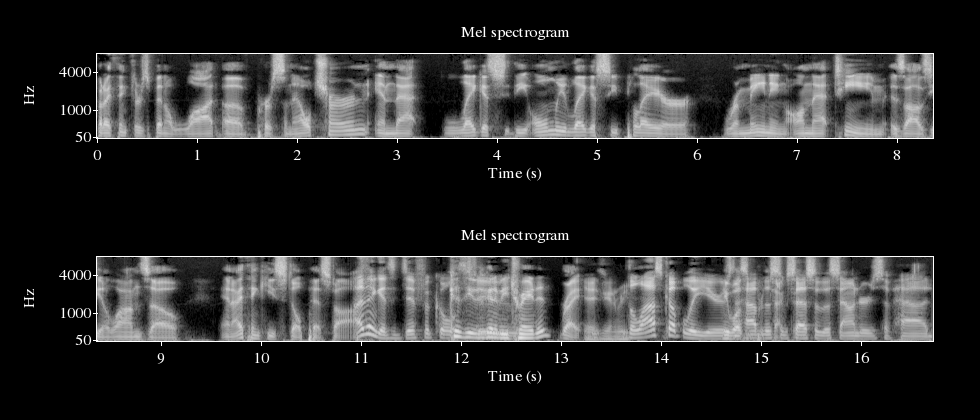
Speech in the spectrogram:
But I think there's been a lot of personnel churn, and that legacy. The only legacy player remaining on that team is Ozzie Alonso, and I think he's still pissed off. I think it's difficult because he was going to be traded. right. Yeah, he's gonna be. the last couple of years He to wasn't have the success of the Sounders have had,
